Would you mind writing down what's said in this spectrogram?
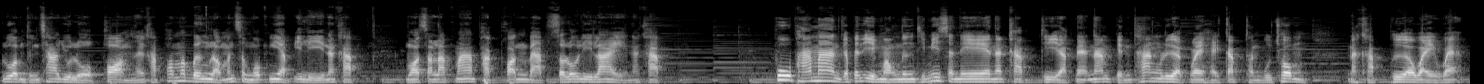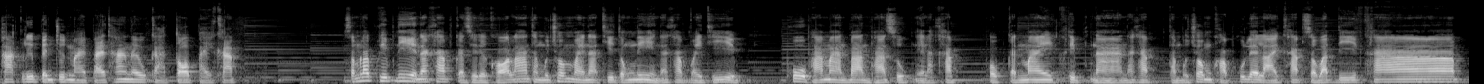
รวมถึงชาวยุโรปพร้อมนะครับเพราะมาเบิงเรามันสงบเงียบอิหลีนะครับเหมาะสำหรับมาพักผ่อนแบบโซโลลีไลนะครับผู้ผาม่านก็เป็นอีกหมองหนึ่งที่มีเสน่ห์นะครับที่อยากแนะนำเป็นทางเลือกไว้ให้กับท่านผู้ชมนะครับเพื่อไว้แวะพักหรือเป็นจุดหมายปลายทางในโอกาสต่อไปครับสำหรับคลิปนี้นะครับกสิเดขอลาท่านผู้ชมไว้ณที่ตรงนี้นะครับไว้ที่ ผู้พามานบ้านพาสุขนี่แหละครับ พบกันใหม่คลิปหน้านะครับท่านผู้ชมขอบคุณหลาย ๆ ครับ สวัสดีครับ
